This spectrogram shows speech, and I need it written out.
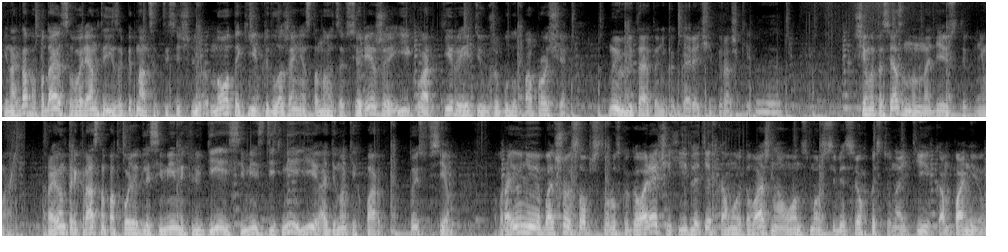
Иногда попадаются варианты и за 15 тысяч лир, но такие предложения становятся все реже и квартиры эти уже будут попроще. Ну и улетают они как горячие пирожки. Mm. С чем это связано, надеюсь, ты понимаешь. Район прекрасно подходит для семейных людей, семей с детьми и одиноких пар, то есть всем. В районе большое сообщество русскоговорящих, и для тех, кому это важно, он сможет себе с легкостью найти компанию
